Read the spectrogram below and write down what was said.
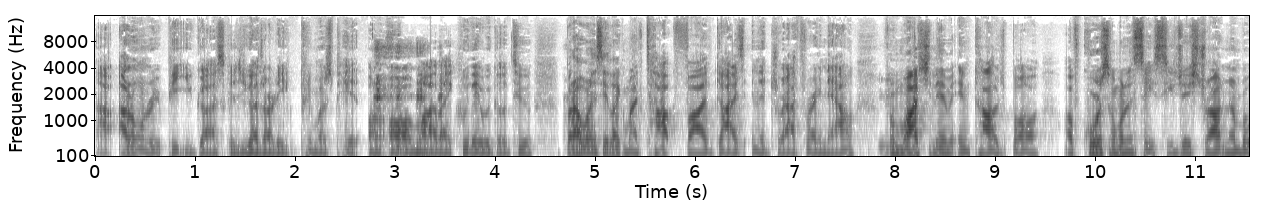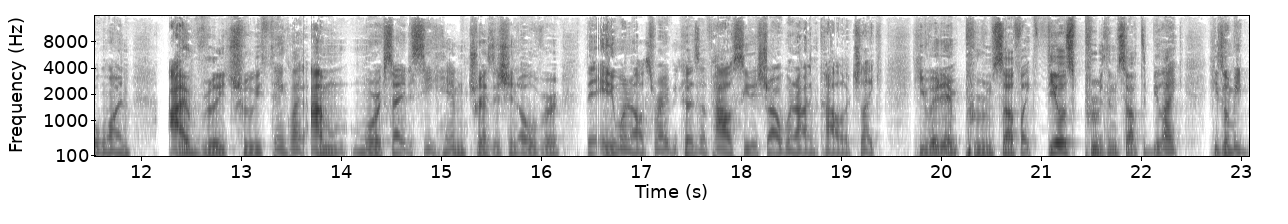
I don't want to repeat you guys because you guys already pretty much hit on all my like who they would go to. But I want to say like my top five guys in the draft right now from mm-hmm. watching them in college ball. Of course, I want to say CJ Stroud number one. I really truly think like I'm more excited to see him transition over than anyone else, right? Because of how CJ Stroud went out in college. Like he really didn't prove himself. Like Fields proved himself to be like he's gonna be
